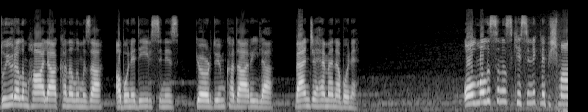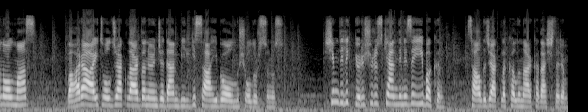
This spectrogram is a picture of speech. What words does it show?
Duyuralım hala kanalımıza abone değilsiniz gördüğüm kadarıyla. Bence hemen abone. Olmalısınız kesinlikle pişman olmaz. Bahar'a ait olacaklardan önceden bilgi sahibi olmuş olursunuz. Şimdilik görüşürüz kendinize iyi bakın. Sağlıcakla kalın arkadaşlarım.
